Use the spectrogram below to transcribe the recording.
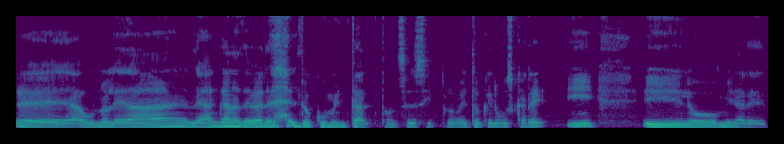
eh, a uno le, da, le dan ganas de ver el documental. Entonces, sí, prometo que lo buscaré y, y lo miraré.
